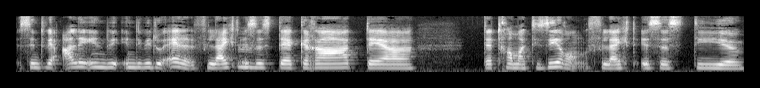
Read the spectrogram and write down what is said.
sind wir alle individuell. Vielleicht mhm. ist es der Grad der, der Traumatisierung. Vielleicht ist es die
